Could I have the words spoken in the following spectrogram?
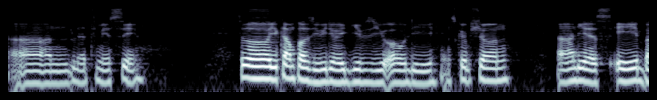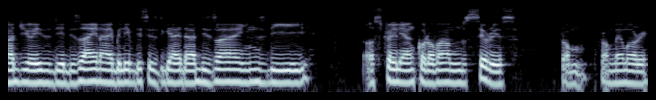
and let me see. So you can pause the video. It gives you all the inscription. And yes a Baggio is the designer. I believe this is the guy that designs the australian coat of arms series from from memory.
